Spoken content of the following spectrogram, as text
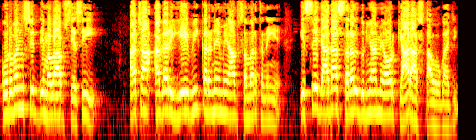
कुरवन सिद्धि मवापस्यसी अच्छा अगर ये भी करने में आप समर्थ नहीं है, इससे ज़्यादा सरल दुनिया में और क्या रास्ता होगा जी?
